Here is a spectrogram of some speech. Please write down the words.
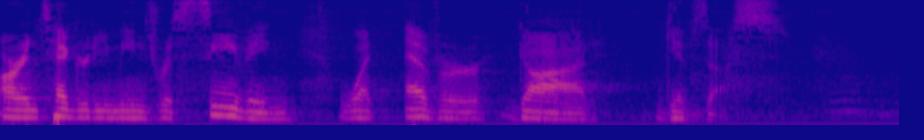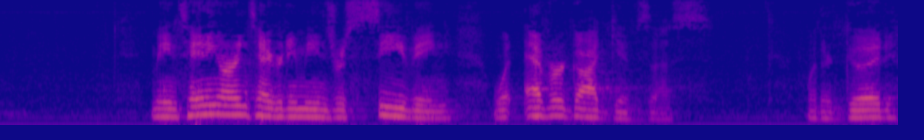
our integrity means receiving whatever God gives us. Maintaining our integrity means receiving whatever God gives us, whether good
